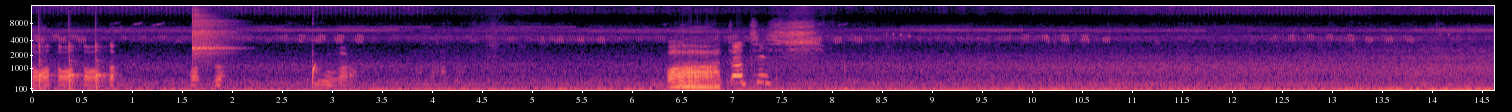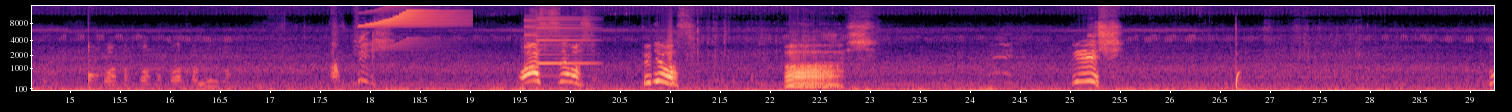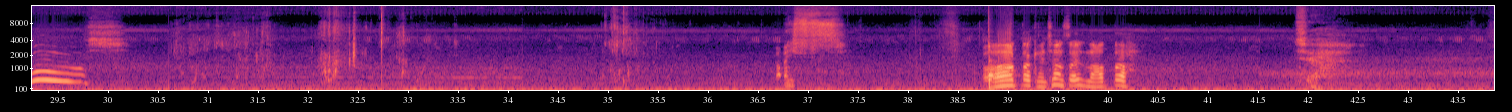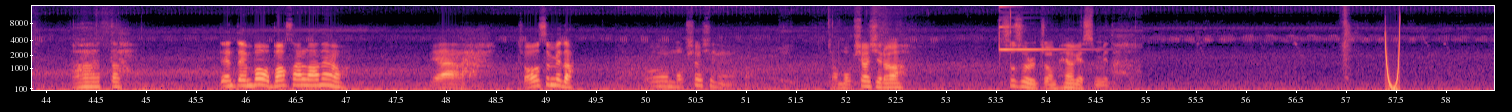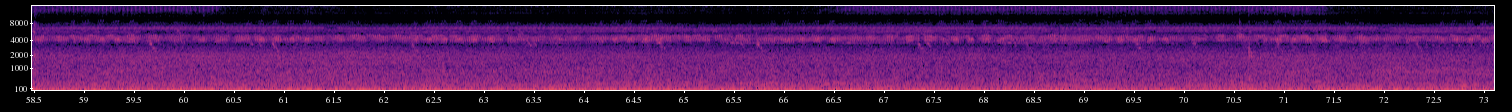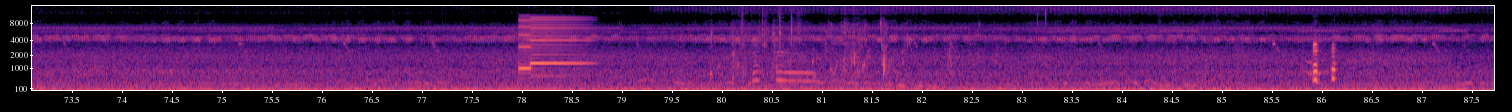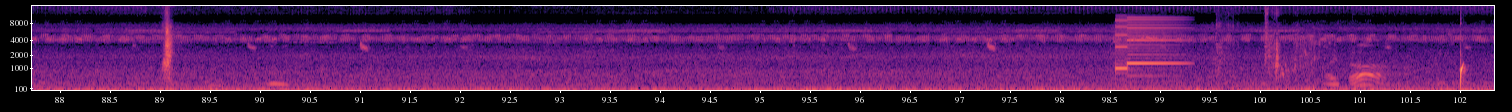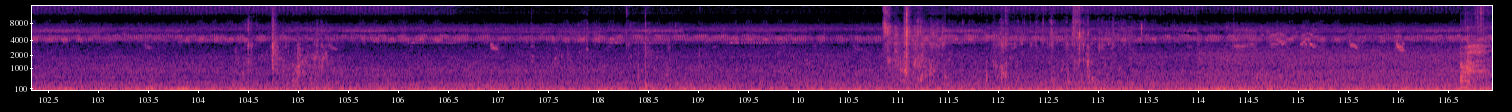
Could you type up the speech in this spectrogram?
왔다 왔다 왔다 왔다. 왔어. 물고 가라. 와 짜치 씨. 좋았다 좋았다 물고 아 왔어 왔어. 드디어 왔어. 아씨. 피쉬 오씨. 아이씨. 아따 괜찮은 사이즈 나왔다. 자. 아따 땐땐보 박살나네요. 야 좋습니다. 어 목샷이네요 자 목샷이라 수술 좀 해야겠습니다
